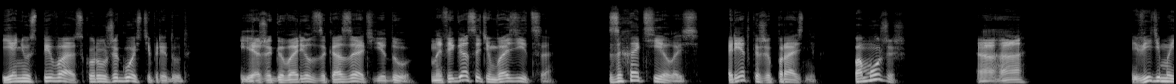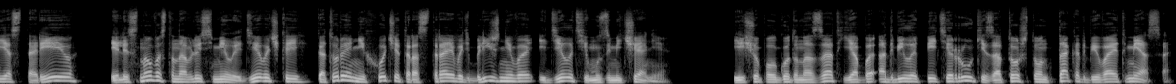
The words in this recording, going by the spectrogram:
Я не успеваю, скоро уже гости придут». «Я же говорил заказать еду. Нафига с этим возиться?» «Захотелось. Редко же праздник. Поможешь?» «Ага». Видимо, я старею, или снова становлюсь милой девочкой, которая не хочет расстраивать ближнего и делать ему замечания. Еще полгода назад я бы отбила Пете руки за то, что он так отбивает мясо.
